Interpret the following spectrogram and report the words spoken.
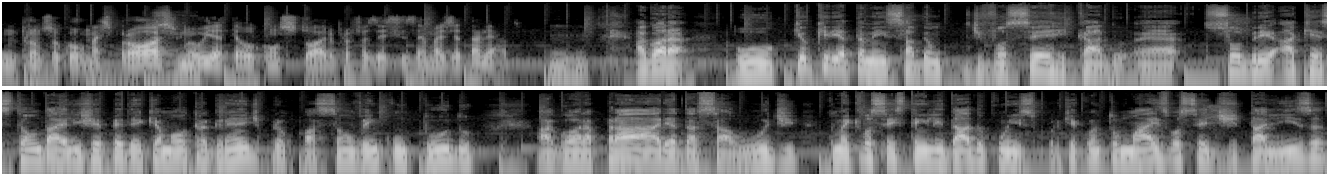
um pronto-socorro mais próximo Sim. ou ir até o consultório para fazer esse exame mais detalhado. Uhum. Agora, o que eu queria também saber de você, Ricardo, é sobre a questão da LGPD, que é uma outra grande preocupação, vem com tudo agora para a área da saúde. Como é que vocês têm lidado com isso? Porque quanto mais você digitaliza,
